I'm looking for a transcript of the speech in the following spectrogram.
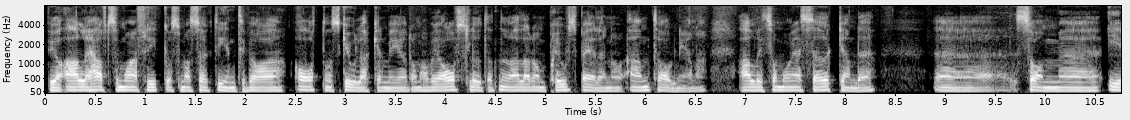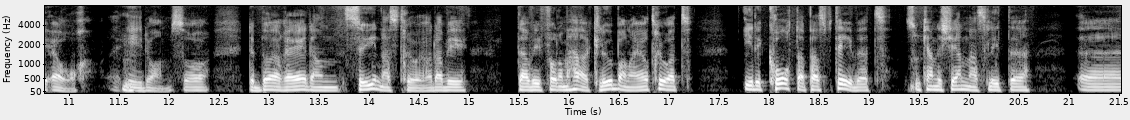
vi har aldrig haft så många flickor som har sökt in till våra 18 skolakademier. De har vi avslutat nu, alla de provspelen och antagningarna. Aldrig så många sökande uh, som i år mm. i dem. Så det bör redan synas tror jag, där vi, där vi får de här klubbarna. Jag tror att i det korta perspektivet så kan det kännas lite eh,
